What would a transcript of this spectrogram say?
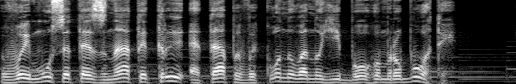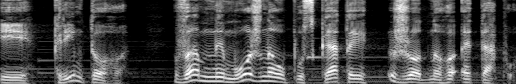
ви мусите знати три етапи виконуваної Богом роботи. І, крім того, вам не можна упускати жодного етапу.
